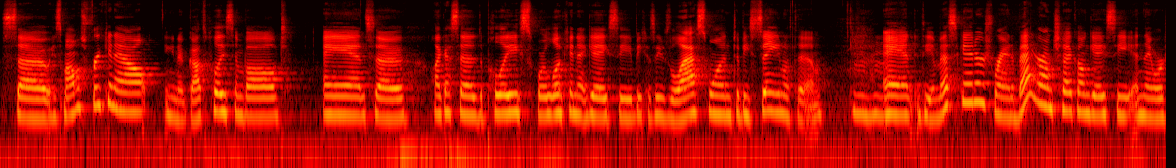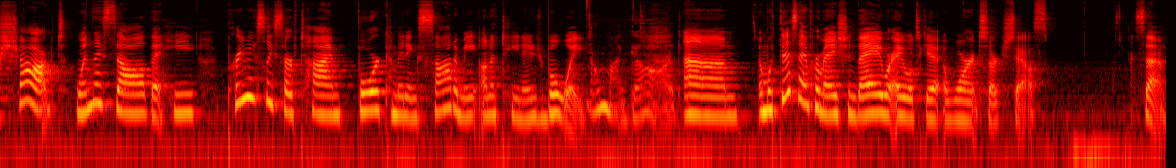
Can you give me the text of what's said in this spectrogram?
So his mom was freaking out, you know, got the police involved. And so, like I said, the police were looking at Gacy because he was the last one to be seen with him. And the investigators ran a background check on Gacy and they were shocked when they saw that he previously served time for committing sodomy on a teenage boy. Oh my god. Um, and with this information, they were able to get a warrant to search his house. So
